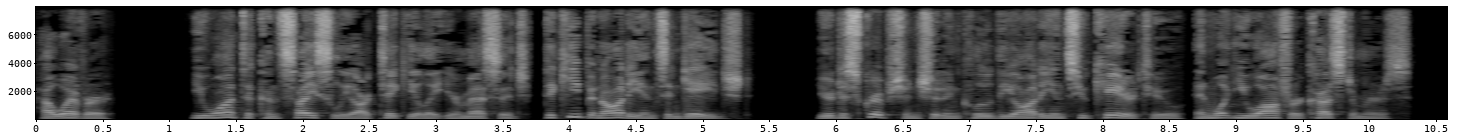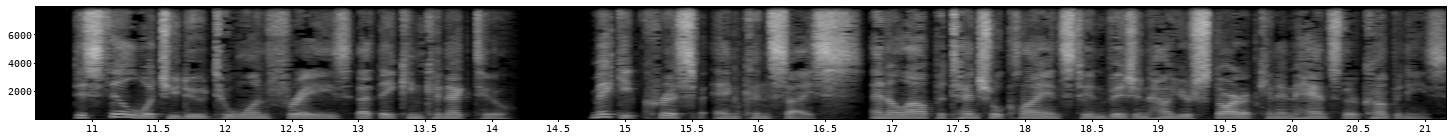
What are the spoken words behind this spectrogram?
However, you want to concisely articulate your message to keep an audience engaged. Your description should include the audience you cater to and what you offer customers. Distill what you do to one phrase that they can connect to. Make it crisp and concise, and allow potential clients to envision how your startup can enhance their companies.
